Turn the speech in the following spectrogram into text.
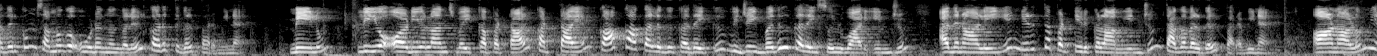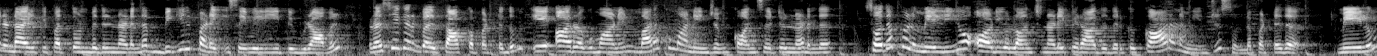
அதற்கும் சமூக ஊடகங்களில் கருத்துகள் பரவின. மேலும் லியோ ஆடியோ லான்ச் வைக்கப்பட்டால் கட்டாயம் காக்கா கழுகு கதைக்கு விஜய் பதில் கதை சொல்வார் என்றும் அதனாலேயே நிறுத்தப்பட்டிருக்கலாம் என்றும் தகவல்கள் பரவின. ஆனாலும் இரண்டாயிரத்தி பத்தொன்பதில் நடந்த பிகில் படை இசை வெளியீட்டு விழாவில் ரசிகர்கள் தாக்கப்பட்டதும் ஏ ஆர் ரகுமானின் மறக்குமா நெஞ்சம் கான்சர்ட்டில் நடந்த சொதப்பலுமே லியோ ஆடியோ லான்ச் நடைபெறாததற்கு காரணம் என்று சொல்லப்பட்டது. மேலும்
